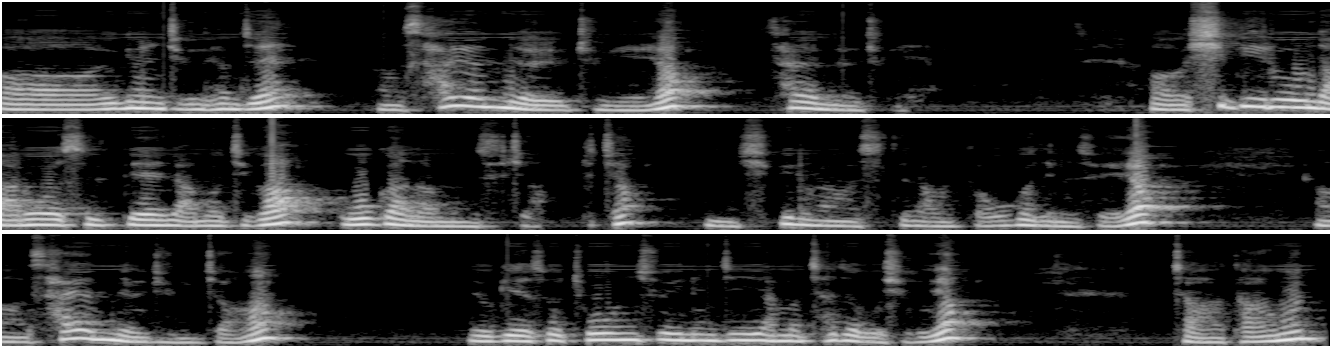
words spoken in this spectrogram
어, 여기는 지금 현재 사연멸 중이에요. 사연멸 중이에요. 어, 12로 나누었을 때 나머지가 5가 남는 수죠. 그렇죠? 음, 12로 나눴을 때 나오니까 5가 되는 수예요. 어, 사연멸 중이죠. 여기에서 좋은 수 있는지 한번 찾아보시고요. 자, 다음은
